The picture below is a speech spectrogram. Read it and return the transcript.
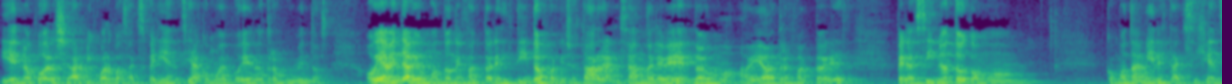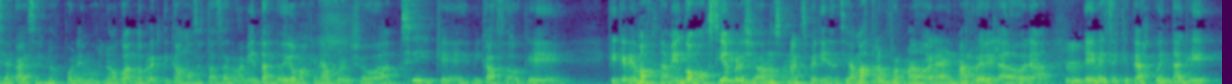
y de no poder llevar mi cuerpo a esa experiencia como he podido en otros momentos. Obviamente había un montón de factores distintos porque yo estaba organizando el evento, como había otros factores, pero sí noto como, como también esta exigencia que a veces nos ponemos, ¿no? Cuando practicamos estas herramientas, lo digo más que nada por el yoga, que es mi caso, que, que queremos también como siempre llevarnos a una experiencia más transformadora y más reveladora. Hmm. Y hay veces que te das cuenta que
